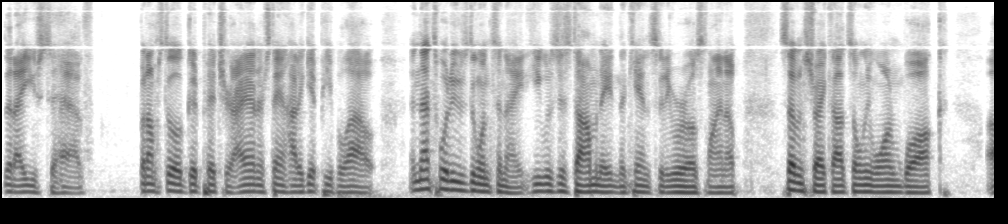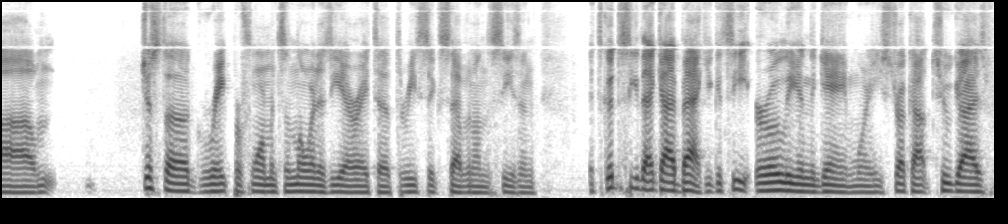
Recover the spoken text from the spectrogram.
that I used to have, but I'm still a good pitcher. I understand how to get people out. And that's what he was doing tonight. He was just dominating the Kansas City Royals lineup. Seven strikeouts, only one walk. Um, just a great performance and lowering his ERA to 367 on the season. It's good to see that guy back. You could see early in the game where he struck out two guys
